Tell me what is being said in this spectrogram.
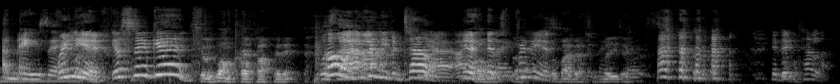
to Amazing. Brilliant. You're so good. There was one cock up in it. oh, you didn't even tell. Yeah, I yeah know. it's brilliant. Maybe I should leave it. yeah, don't tell us.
